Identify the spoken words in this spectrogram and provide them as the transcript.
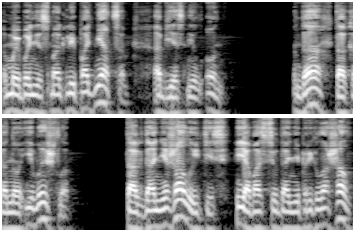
мы бы не смогли подняться», — объяснил он. «Да, так оно и вышло. Тогда не жалуйтесь, я вас сюда не приглашал».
